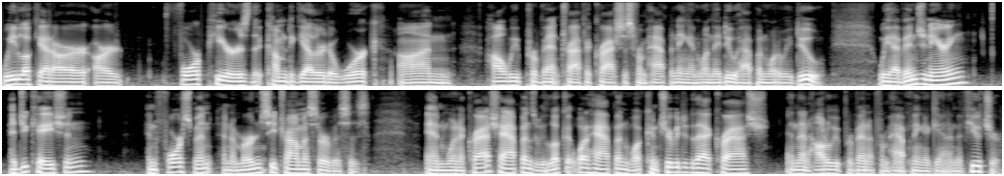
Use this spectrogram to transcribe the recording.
we look at our, our four peers that come together to work on how we prevent traffic crashes from happening, and when they do happen, what do we do? We have engineering, education, enforcement, and emergency trauma services. And when a crash happens, we look at what happened, what contributed to that crash, and then how do we prevent it from happening again in the future.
